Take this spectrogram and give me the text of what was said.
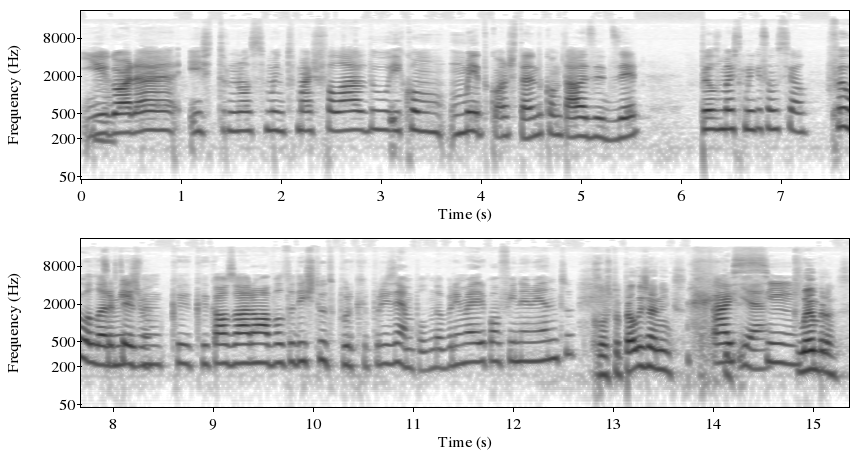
E Não. agora isto tornou-se muito mais falado e com um medo constante, como estavas a dizer, pelos meios de comunicação social. Foi o alarmismo que, que causaram à volta disto tudo, porque, por exemplo, no primeiro confinamento, Rolos de papel higiênicos. Ai, Yeah. sim, Te lembram-se?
